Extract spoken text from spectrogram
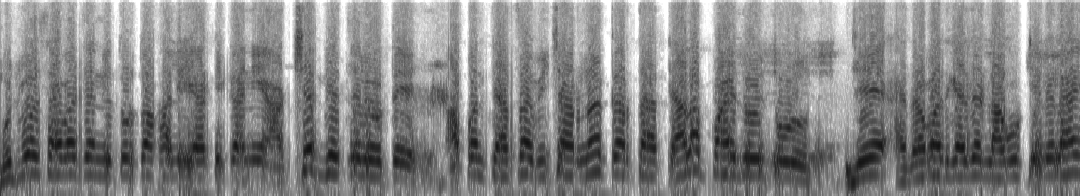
भुजबळ साहेबांच्या नेतृत्वाखाली या ठिकाणी आक्षेप घेतलेले होते. आपण त्याचा विचार न करता त्याला पायदोळी सोडून जे हैदराबाद गॅझेट लागू केलेलं आहे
